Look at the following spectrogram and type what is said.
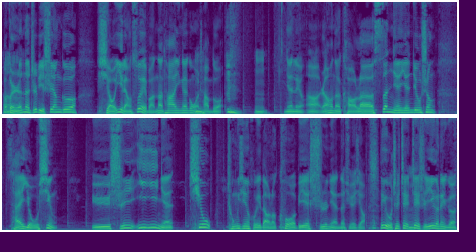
我本人呢，只比诗阳哥小一两岁吧，那他应该跟我差不多。嗯年龄啊，然后呢，考了三年研究生，才有幸于十一一年秋重新回到了阔别十年的学校。哎呦，这这这是一个那个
